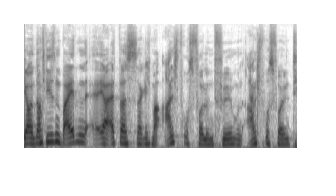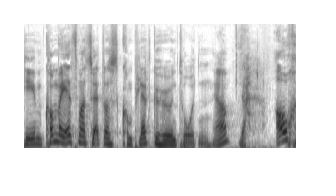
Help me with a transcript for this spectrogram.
Ja, und nach diesen beiden äh, ja etwas, sag ich mal, anspruchsvollen Filmen und anspruchsvollen Themen kommen wir jetzt mal zu etwas komplett Gehirntoten. Ja. Ja. Auch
